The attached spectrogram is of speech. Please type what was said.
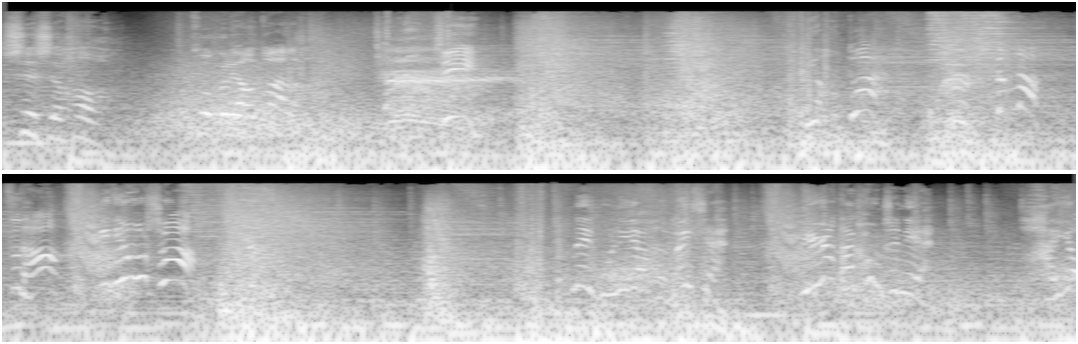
是时候做个了断了。进！了断！等等，紫堂，你听我说，那股力量很危险，别让它控制你。还有，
